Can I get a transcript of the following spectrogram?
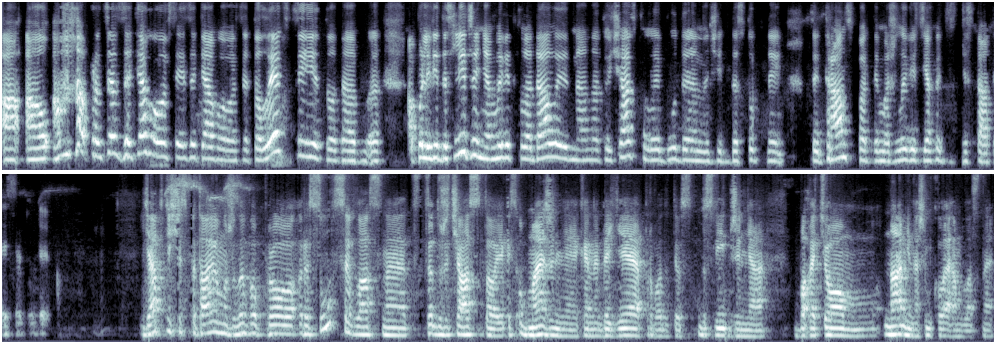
а, а, процес затягувався і затягувався то лекції, то там, е, а польові дослідження ми відкладали на на той час, коли буде значить, доступний цей транспорт і можливість якось дістатися туди. Я тоді ще спитаю, можливо, про ресурси. Власне, це дуже часто якесь обмеження, яке не дає проводити дослідження багатьом нам і нашим колегам, власне.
